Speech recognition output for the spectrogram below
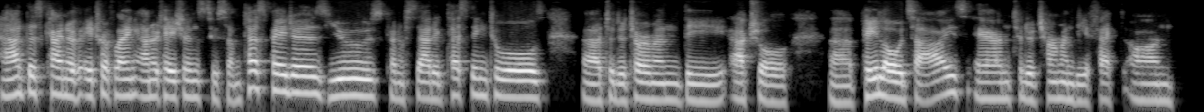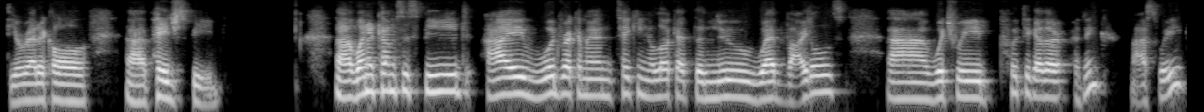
add this kind of hreflang annotations to some test pages, use kind of static testing tools to determine the actual uh, payload size and to determine the effect on theoretical uh, page speed. Uh, when it comes to speed, I would recommend taking a look at the new Web Vitals, uh, which we put together, I think, last week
